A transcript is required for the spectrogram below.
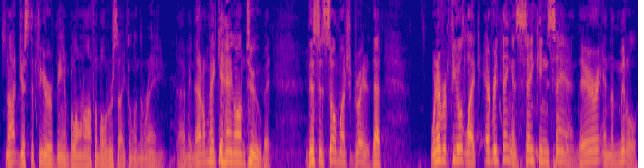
It's not just the fear of being blown off a motorcycle in the rain. I mean, that'll make you hang on too, but this is so much greater that whenever it feels like everything is sinking sand, there in the middle,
